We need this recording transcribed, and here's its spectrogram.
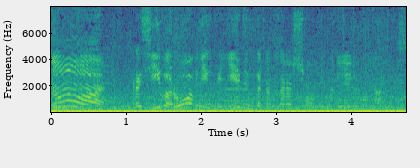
Но красиво, ровненько, едем-то как хорошо. Мы не едем, а катимся.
